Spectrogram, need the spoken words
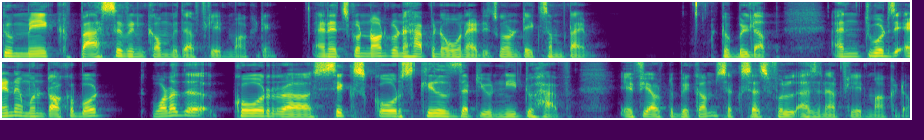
to make passive income with affiliate marketing. And it's not going to happen overnight, it's going to take some time to build up. And towards the end, I'm going to talk about what are the core uh, six core skills that you need to have if you have to become successful as an affiliate marketer.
